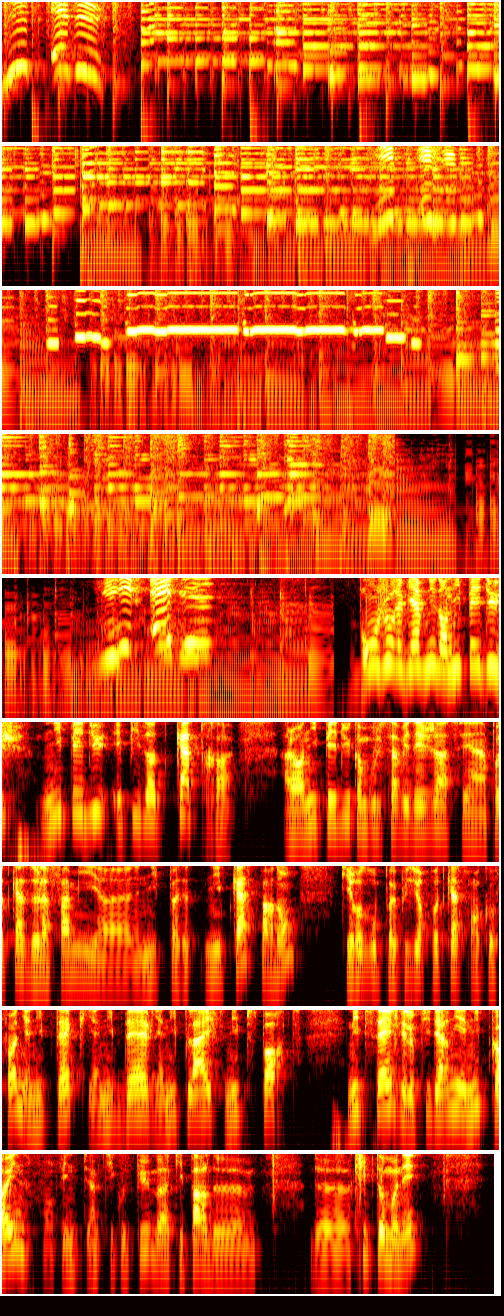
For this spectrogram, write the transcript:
Edu. Nip Edu. Bonjour et bienvenue dans Nipédu, Nipédu épisode 4. Alors Nipédu, comme vous le savez déjà, c'est un podcast de la famille euh, Nip, Nipcast, pardon, qui regroupe plusieurs podcasts francophones. Il y a Niptech, il y a Nipdev, il y a Niplife, Nipsport, Nipsales et le petit dernier Nipcoin. On fait un petit coup de pub euh, qui parle de, crypto-monnaie.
